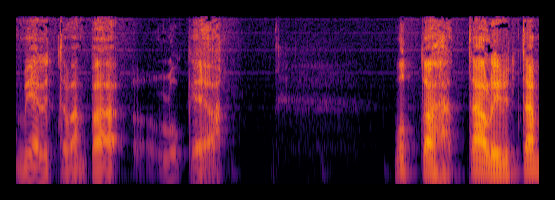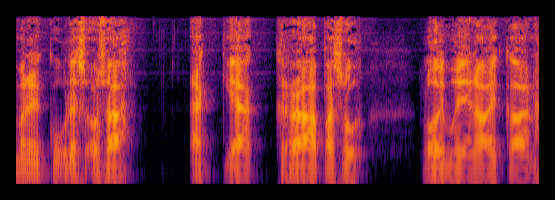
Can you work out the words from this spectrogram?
miellyttävämpää lukea. Mutta tämä oli nyt tämmöinen kuudes osa äkkiä kraapasu loimujen aikaan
